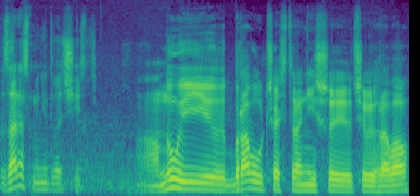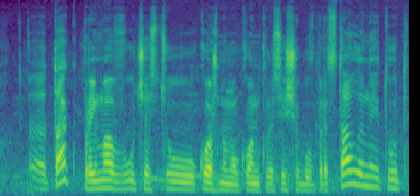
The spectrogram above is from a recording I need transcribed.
Зараз мені 26. А, ну і брав участь раніше чи вигравав? Е, Так, приймав участь у кожному конкурсі, що був представлений тут.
